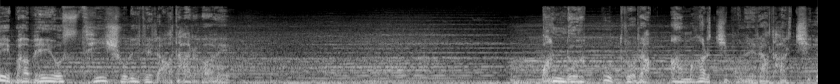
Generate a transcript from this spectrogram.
যেভাবে অস্থি শরীরের আধার হয়, পাণ্ডুর পুত্ররা আমার জীবনের আধার ছিল।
